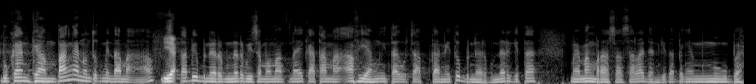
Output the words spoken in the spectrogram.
bukan gampangan untuk minta maaf, Ya. tapi benar-benar bisa memaknai kata maaf yang kita ucapkan itu benar-benar kita memang merasa salah dan kita pengen mengubah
